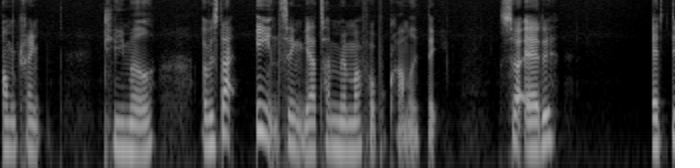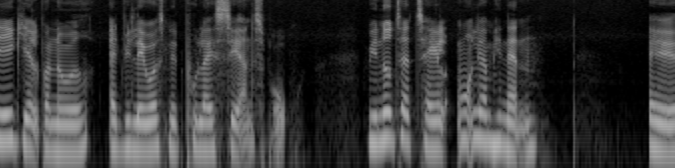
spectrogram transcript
omkring klimaet. Og hvis der er én ting, jeg tager med mig fra programmet i dag, så er det, at det ikke hjælper noget, at vi laver sådan et polariserende sprog. Vi er nødt til at tale ordentligt om hinanden, øh,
